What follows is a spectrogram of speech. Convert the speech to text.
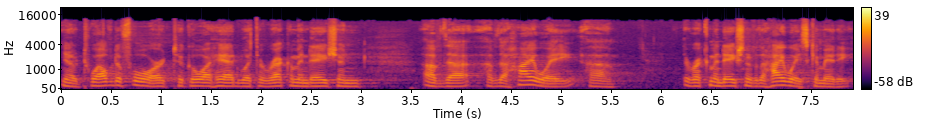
you know, 12 to 4, to go ahead with the recommendation of the, of the highway, uh, the recommendation of the Highways Committee.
